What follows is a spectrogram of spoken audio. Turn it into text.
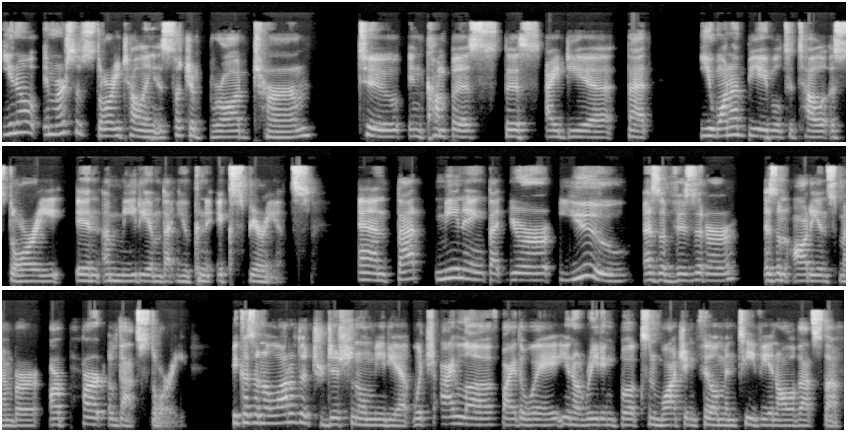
you know, immersive storytelling is such a broad term to encompass this idea that you want to be able to tell a story in a medium that you can experience. And that meaning that you're you as a visitor, as an audience member, are part of that story. Because in a lot of the traditional media, which I love, by the way, you know, reading books and watching film and TV and all of that stuff,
